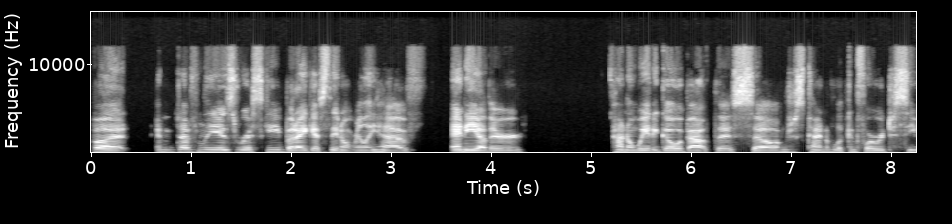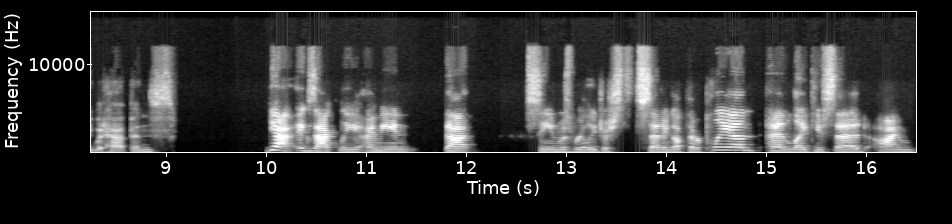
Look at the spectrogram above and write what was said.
but it definitely is risky, but I guess they don't really have any other kind of way to go about this. So I'm just kind of looking forward to see what happens. Yeah, exactly. I mean, that scene was really just setting up their plan and like you said, I'm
